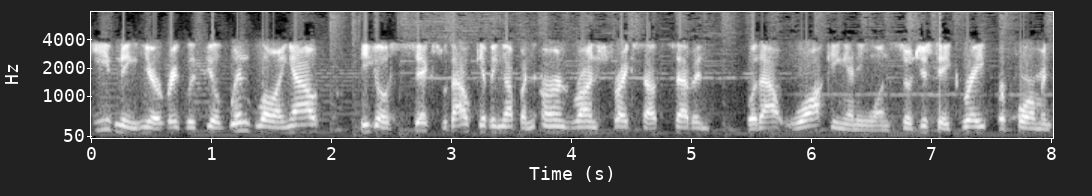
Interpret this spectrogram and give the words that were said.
evening here at Wrigley Field. Wind blowing out. He goes six without giving up an earned run, strikes out seven without walking anyone. So just a great performance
